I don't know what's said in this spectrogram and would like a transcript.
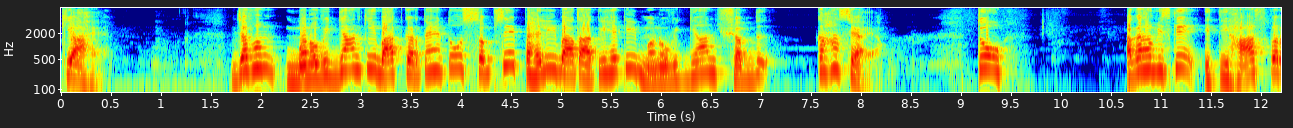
क्या है? जब हम मनोविज्ञान की बात करते हैं तो सबसे पहली बात आती है कि मनोविज्ञान शब्द कहाँ से आया? तो अगर हम इसके इतिहास पर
